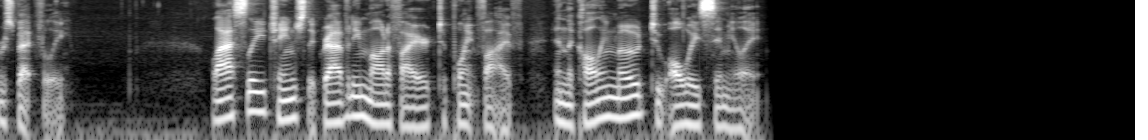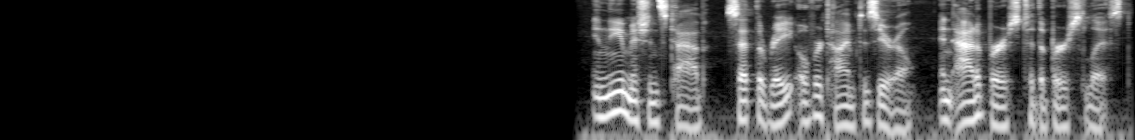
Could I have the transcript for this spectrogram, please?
respectively. Lastly, change the gravity modifier to 0.5 and the culling mode to always simulate. In the Emissions tab, set the rate over time to zero and add a burst to the burst list,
